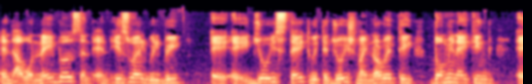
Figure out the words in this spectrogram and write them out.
and our neighbors, and, and Israel will be a, a Jewish state with a Jewish minority dominating a,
